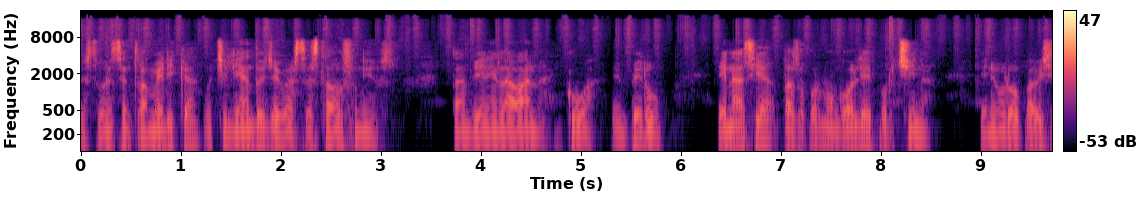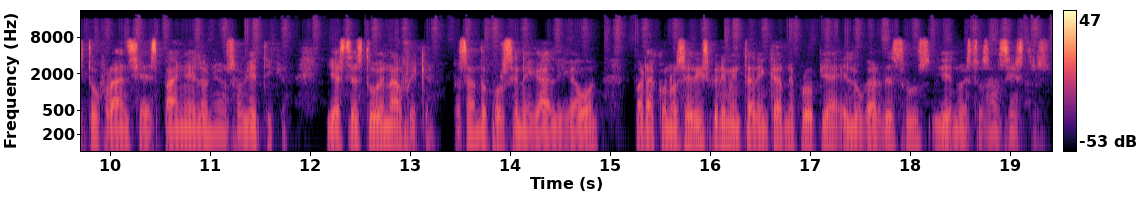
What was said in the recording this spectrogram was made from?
Estuvo en Centroamérica, mochileando y llegó hasta Estados Unidos también en La Habana, en Cuba, en Perú. En Asia pasó por Mongolia y por China. En Europa visitó Francia, España y la Unión Soviética. Y hasta estuvo en África, pasando por Senegal y Gabón, para conocer y experimentar en carne propia el lugar de sus y de nuestros ancestros.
